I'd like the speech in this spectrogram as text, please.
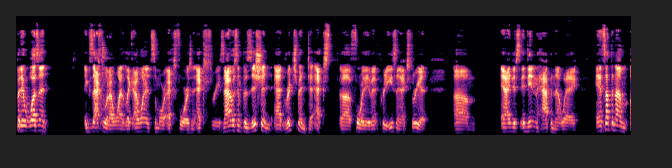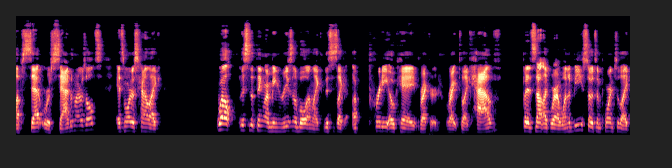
But it wasn't exactly what I wanted. Like I wanted some more X fours and X threes, and I was in position at Richmond to X uh, for the event pretty easily X three it. Um, and I just it didn't happen that way. And it's not that I'm upset or sad with my results. It's more just kind of like, well, this is the thing where I'm being reasonable and like this is like a pretty okay record, right? To like have, but it's not like where I want to be. So it's important to like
